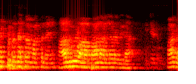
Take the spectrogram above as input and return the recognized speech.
ಶಕ್ತಿ ಪ್ರದರ್ಶನ ಮಾಡ್ತಾನೆ. ಆದರೂ ಆ ಬಾಲ ಅಲ್ಲಾಡೋದಿಲ್ಲ. ಆಗ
